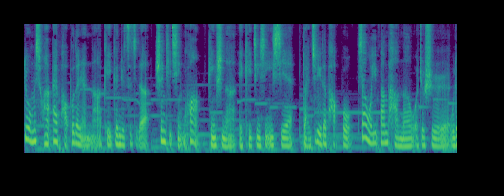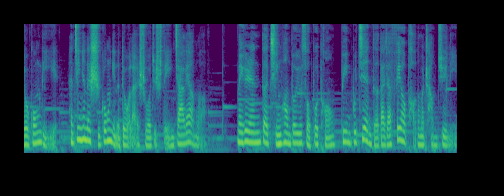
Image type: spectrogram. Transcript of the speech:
对我们喜欢爱跑步的人呢，可以根据自己的身体情况，平时呢也可以进行一些短距离的跑步。像我一般跑呢，我就是五六公里，像今天的十公里呢，对我来说就是等于加量了。每个人的情况都有所不同，并不见得大家非要跑那么长距离。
